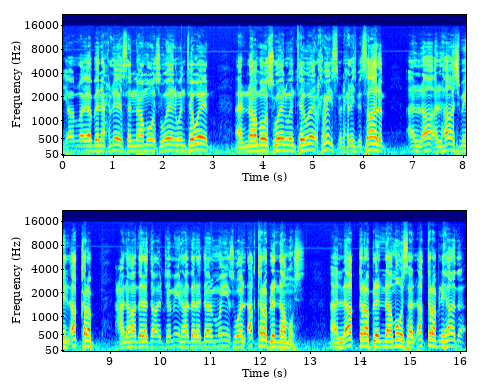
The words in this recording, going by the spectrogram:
يلا يا بن حليس الناموس وين وانت وين؟ الناموس وين وانت وين؟ خميس بن حليس بن سالم الهاشمي الأقرب على هذا الأداء الجميل هذا الأداء المميز هو الأقرب للناموس. الأقرب للناموس الأقرب لهذا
